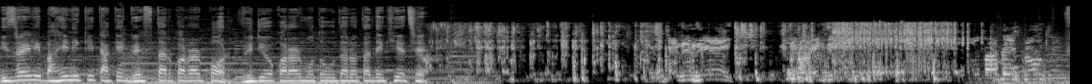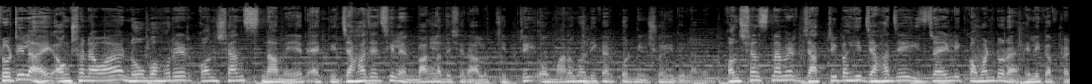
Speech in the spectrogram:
ইসরায়েলি বাহিনী কি তাকে গ্রেফতার করার পর ভিডিও করার মতো উদারতা দেখিয়েছে? ফ্লোটিলায় অংশ নেওয়া নৌবহরের কনসান্স নামের একটি জাহাজে ছিলেন বাংলাদেশের আলোকচিত্রী ও মানবাধিকার কর্মী শহীদুল আলম। কনসান্স নামের যাত্রীবাহী জাহাজে ইসরায়েলি কমান্ডোরা হেলিকপ্টার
